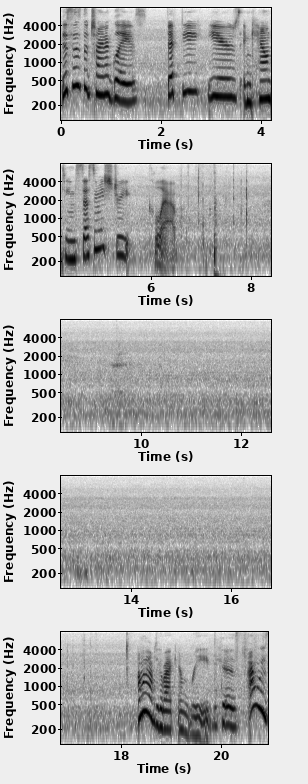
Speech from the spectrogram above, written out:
This is the China Glaze 50 years and counting Sesame Street collab. I'm gonna have to go back and read because I was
